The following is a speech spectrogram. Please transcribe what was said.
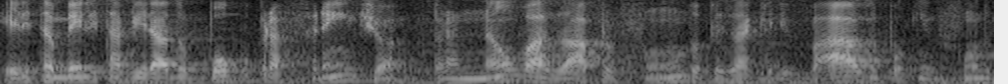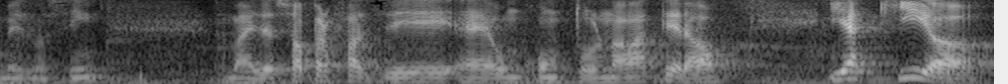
Ele também ele tá virado um pouco para frente, ó, para não vazar pro fundo, apesar que ele vaza um pouquinho pro fundo mesmo assim. Mas é só para fazer é, um contorno na lateral. E aqui, ó,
